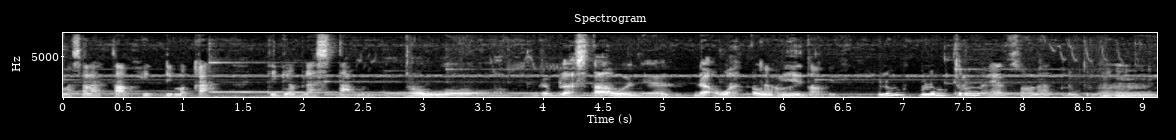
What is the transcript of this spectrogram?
masalah tauhid di Mekah 13 tahun Allah 13 tahun ya hmm. dakwah tauhid. tauhid belum belum turun ayat sholat belum turun hmm.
